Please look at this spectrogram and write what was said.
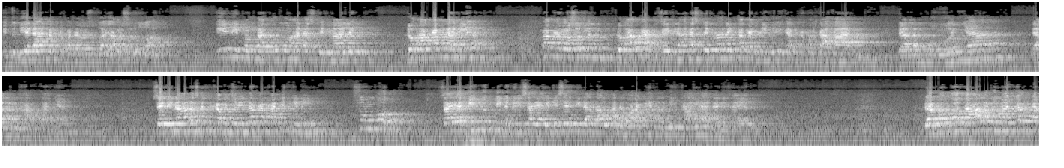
itu dia datang kepada Rasulullah ya Rasulullah ini pembantumu Anas bin Malik doakanlah dia maka Rasul mendoakan Sayyidina Anas bin Malik agar diberikan keberkahan dalam umurnya, dalam hartanya. Sayyidina Anas ketika menceritakan hadis ini, sungguh saya hidup di negeri saya ini saya tidak tahu ada orang yang lebih kaya dari saya. Dan Allah Ta'ala memanjangkan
